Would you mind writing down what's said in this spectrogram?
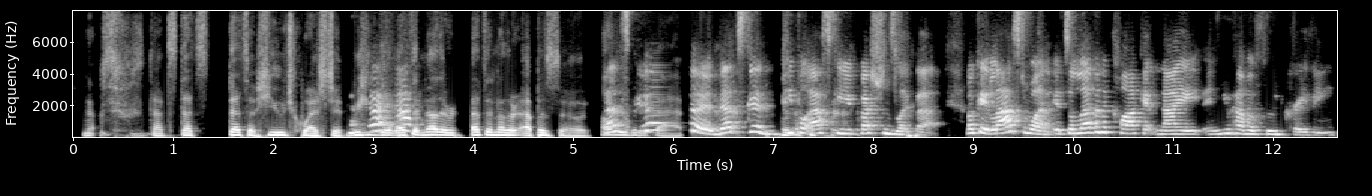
that's that's that's a huge question. We can go that's another that's another episode. I'll that's good that. that's good. People asking you questions like that. Okay last one. It's 11 o'clock at night and you have a food craving.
